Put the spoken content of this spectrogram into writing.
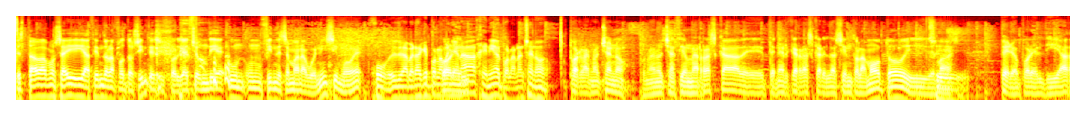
estábamos ahí haciendo la fotosíntesis, porque ha hecho un, día, un, un fin de semana buenísimo, ¿eh? Joder, la verdad que por la Por mañana, genial, por la noche no. Por la noche no, por la noche hacía una rasca de tener que rascar el asiento a la moto y demás. Pero por el día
